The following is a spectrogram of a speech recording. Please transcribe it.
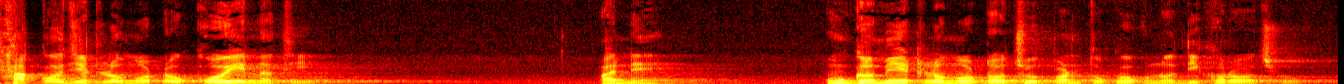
ઠાકોર જેટલો મોટો કોઈ નથી. અને હું ગમે એટલો મોટો છું, પણ તું કોકનો દીકરો છું.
